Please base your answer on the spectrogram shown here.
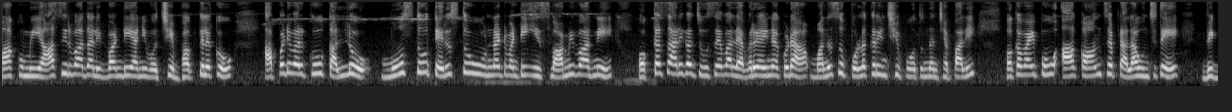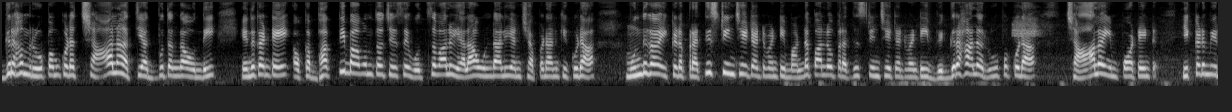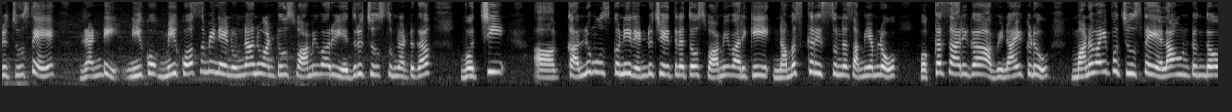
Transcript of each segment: మాకు మీ ఆశీర్వాదాలు ఇవ్వండి అని వచ్చే భక్తులకు అప్పటి వరకు కళ్ళు మూస్తూ తెరుస్తూ ఉన్నటువంటి ఈ స్వామివారిని ఒక్కసారిగా చూసే వాళ్ళు ఎవరైనా కూడా మనసు పులకరించిపోతుందని చెప్పాలి. ఒకవైపు ఆ కాన్సెప్ట్ అలా ఉంచితే విగ్రహం రూపం కూడా చాలా అత్యద్భుతంగా ఉంది. ఎందుకంటే ఒక భక్తి భావంతో చేసే ఉత్సవాలు ఎలా ఉండాలి అని చెప్పడానికి కూడా ముందుగా ఇక్కడ ప్రతిష్ఠించేటటువంటి మండపాల్లో ప్రతిష్ఠించేటటువంటి విగ్రహాల రూపు కూడా చాలా ఇంపార్టెంట్. ఇక్కడ మీరు చూస్తే రండి నీకో మీకోసమే నేనున్నాను అంటూ స్వామివారు ఎదురు చూస్తున్నట్టుగా వచ్చి కళ్ళు మూసుకొని రెండు చేతులతో స్వామివారికి నమస్కరిస్తున్న సమయంలో ఒక్కసారిగా ఆ వినాయకుడు మన వైపు చూస్తే ఎలా ఉంటుందో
